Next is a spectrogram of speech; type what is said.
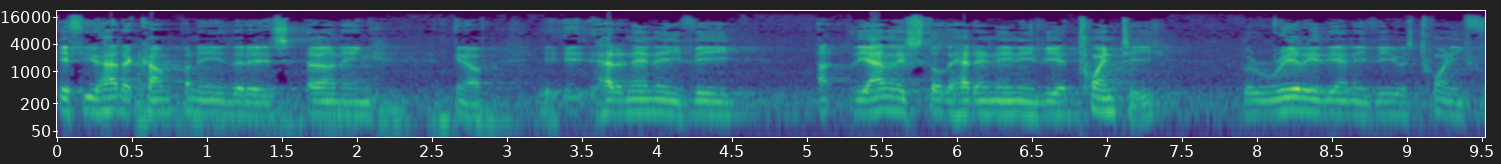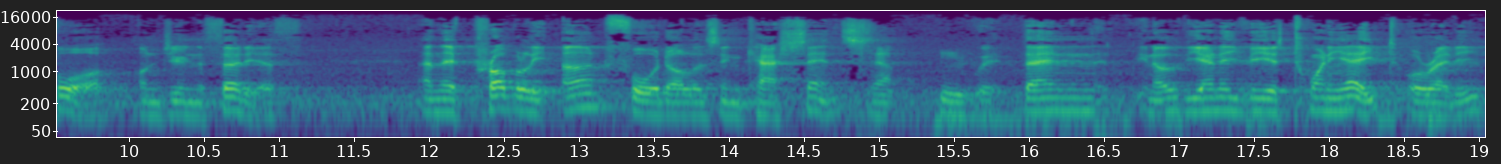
if you had a company that is earning, you know, it had an NAV, uh, the analysts thought they had an NAV at 20, but really the NAV was 24 on June the 30th, and they've probably earned $4 in cash since, yeah. mm. then, you know, the NAV is 28 already,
